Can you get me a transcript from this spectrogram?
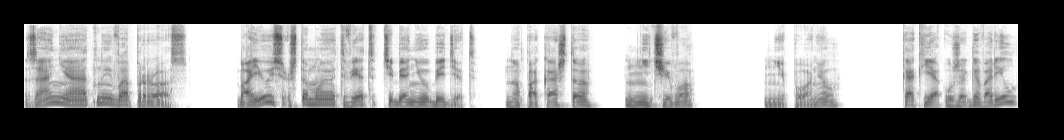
«Занятный вопрос. Боюсь, что мой ответ тебя не убедит. Но пока что ничего». «Не понял». «Как я уже говорил,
